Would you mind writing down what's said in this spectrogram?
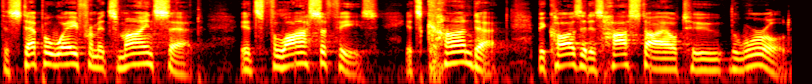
to step away from its mindset, its philosophies, its conduct, because it is hostile to the world.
